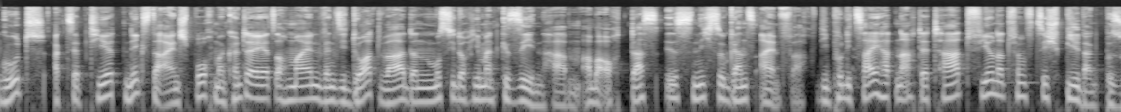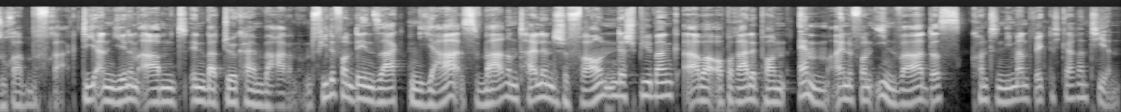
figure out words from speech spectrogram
Gut, akzeptiert. Nächster Einspruch. Man könnte ja jetzt auch meinen, wenn sie dort war, dann muss sie doch jemand gesehen haben. Aber auch das ist nicht so ganz einfach. Die Polizei hat nach der Tat 450 Spielbankbesucher befragt, die an jenem Abend in Bad Dürkheim waren. Und viele von denen sagten, ja, es waren thailändische Frauen in der Spielbank, aber ob Radepon M eine von ihnen war, das konnte niemand wirklich garantieren.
